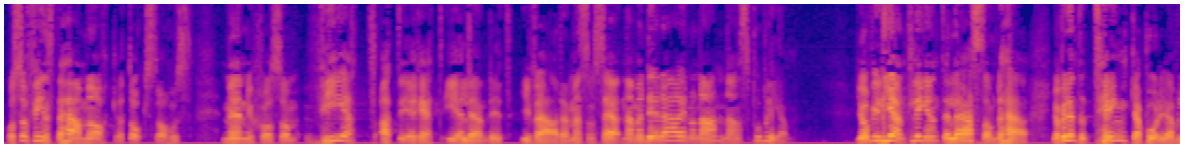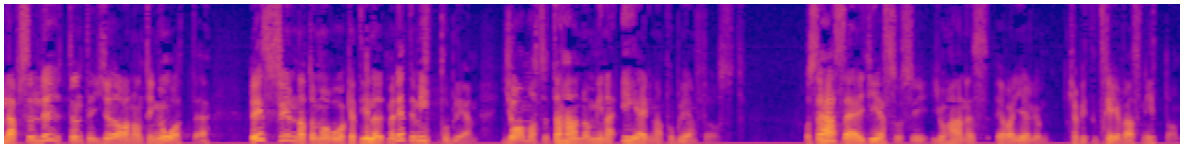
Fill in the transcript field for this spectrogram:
Och så finns det här mörkret också hos människor som vet att det är rätt eländigt i världen men som säger att Nej, men det där är någon annans problem. Jag vill egentligen inte läsa om det här. Jag vill inte tänka på det. Jag vill absolut inte göra någonting åt det. Det är synd att de har råkat illa ut, men det är inte mitt problem. Jag måste ta hand om mina egna problem först. Och så här säger Jesus i Johannes evangelium kapitel 3, vers 19.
